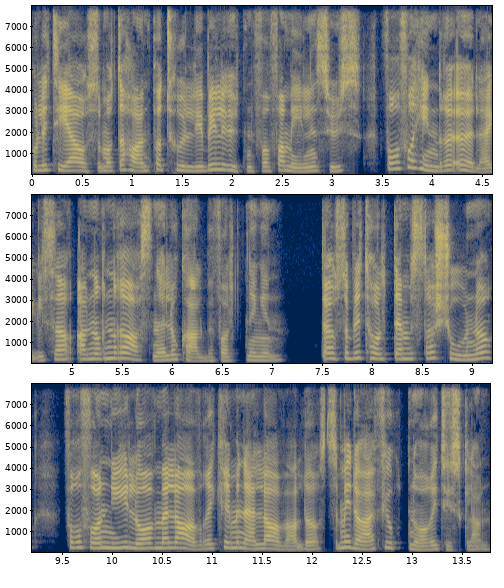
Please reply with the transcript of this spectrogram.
Politiet har også måttet ha en patruljebil utenfor familiens hus for å forhindre ødeleggelser av den rasende lokalbefolkningen. Det er også blitt holdt demonstrasjoner for å få en ny lov med lavere kriminell lavalder, som i dag er 14 år i Tyskland,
